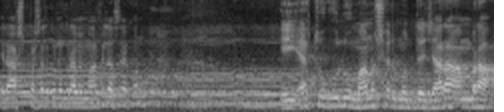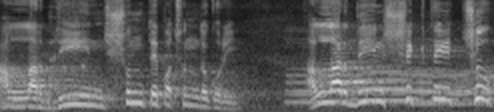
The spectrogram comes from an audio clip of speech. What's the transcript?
এর আশপাশের কোনো গ্রামে মাহফিল আছে এখন? এই এতগুলো মানুষের মধ্যে যারা আমরা আল্লাহর দিন শুনতে পছন্দ করি আল্লাহর দিন শিখতে ইচ্ছুক,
